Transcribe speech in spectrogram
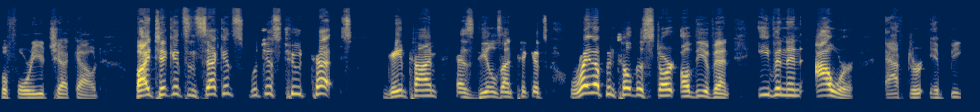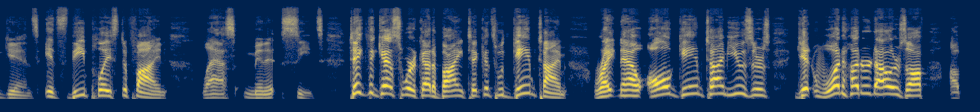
before you check out. Buy tickets in seconds with just two taps. Gametime has deals on tickets right up until the start of the event, even an hour after it begins. It's the place to find last minute seats. Take the guesswork out of buying tickets with Gametime. Right now, all Gametime users get $100 off a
